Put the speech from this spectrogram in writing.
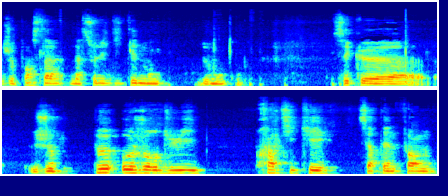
je pense la, la solidité de mon de mon couple. C'est que euh, je peux aujourd'hui pratiquer certaines formes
